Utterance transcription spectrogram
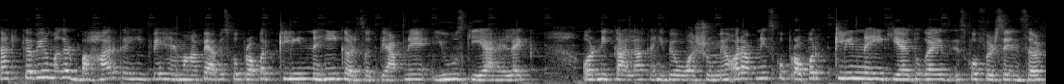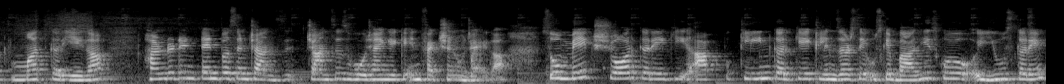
ताकि कभी हम अगर बाहर कहीं पे हैं, वहाँ पे आप इसको प्रॉपर क्लीन नहीं कर सकते. आपने यूज़ किया है लाइक और निकाला कहीं पे वॉशरूम में और आपने इसको प्रॉपर क्लीन नहीं किया है तो गाइज़ इसको फिर से इंसर्ट मत करिएगा। 110 परसेंट चांसेस हो जाएँगे कि इन्फेक्शन हो जाएगा। सो मेक श्योर करें कि आप क्लीन करके क्लिनजर से उसके बाद ही इसको यूज़ करें।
